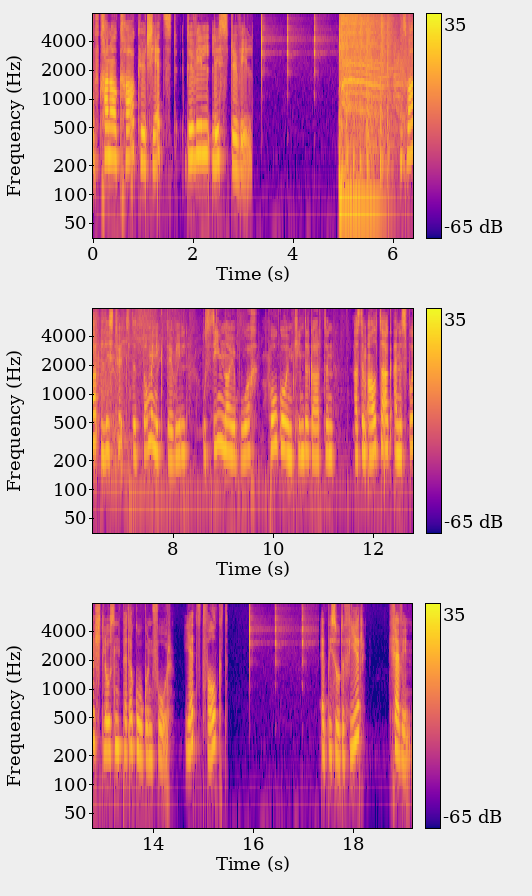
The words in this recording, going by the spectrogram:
Auf Kanal K hörst du jetzt Deville liest Deville. Und zwar liest heute der Dominik Deville aus seinem neuen Buch Pogo im Kindergarten aus dem Alltag eines furchtlosen Pädagogen vor. Jetzt folgt Episode 4 Kevin.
